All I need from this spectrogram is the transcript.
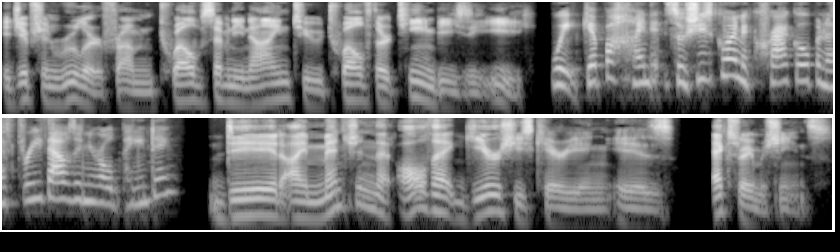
Egyptian ruler from 1279 to 1213 BCE. Wait, get behind it. So she's going to crack open a 3,000 year old painting? Did I mention that all that gear she's carrying is X ray machines?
